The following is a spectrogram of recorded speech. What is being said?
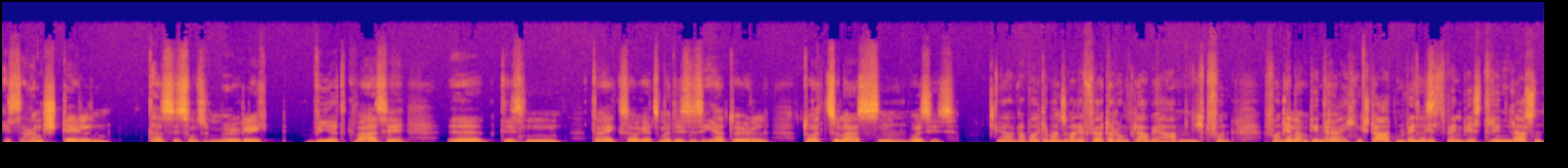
es anstellen, dass es uns möglich wird, quasi äh, diesen Dreck, sage ich jetzt mal, dieses Erdöl dort zu lassen, mhm. wo es ist. Ja, da wollte man sogar eine Förderung, glaube ich, haben, nicht von, von genau, den ja. reichen Staaten. Wenn wir es wenn drin lassen,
